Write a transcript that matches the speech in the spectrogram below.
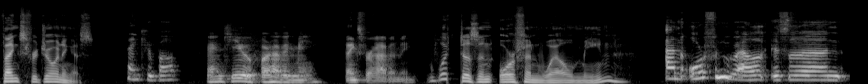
Thanks for joining us. Thank you, Bob. Thank you for having me. Thanks for having me. What does an orphan well mean? An orphan well is an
